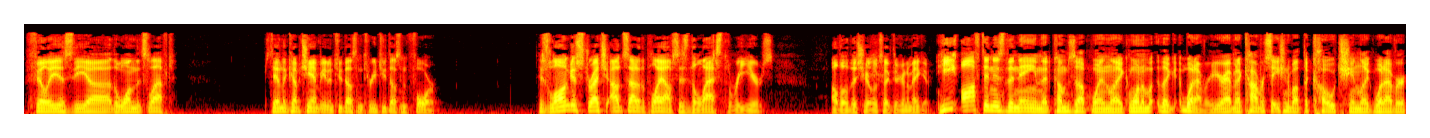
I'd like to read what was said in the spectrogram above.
Philly is the uh, the one that's left. Stanley Cup champion in 2003, 2004. His longest stretch outside of the playoffs is the last three years. Although this year looks like they're going to make it. He often is the name that comes up when like one of like whatever you're having a conversation about the coach and like whatever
